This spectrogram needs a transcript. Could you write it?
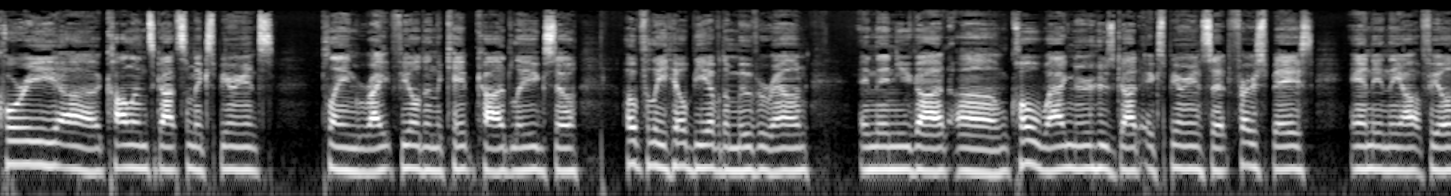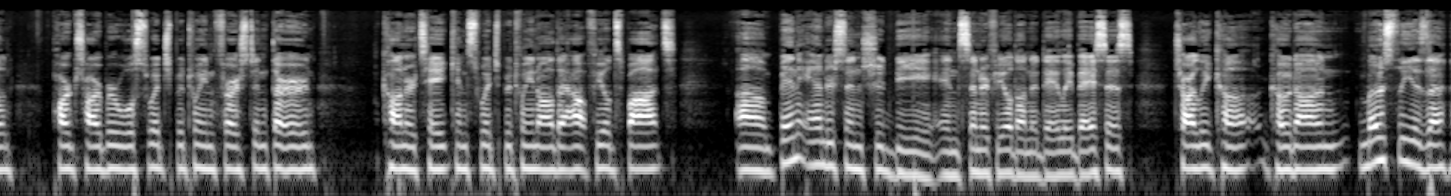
Corey uh, Collins got some experience playing right field in the Cape Cod League, so hopefully he'll be able to move around and then you got um, Cole Wagner, who's got experience at first base and in the outfield. Parks Harbor will switch between first and third. Connor Tate can switch between all the outfield spots. Um, ben Anderson should be in center field on a daily basis. Charlie Condon mostly is a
